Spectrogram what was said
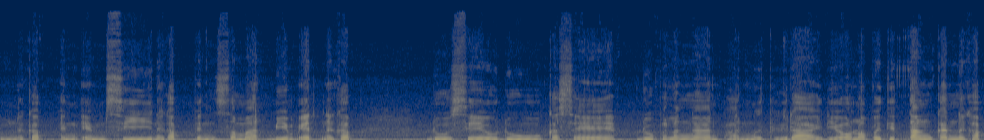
มป์นะครับ NMC นะครับเป็น Smart BMS นะครับ ดูเซลล์ดูกระแส ดูพลังงานผ่านมือถือได้ เดี๋ยวเราไปติดตั้งกันนะครับ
